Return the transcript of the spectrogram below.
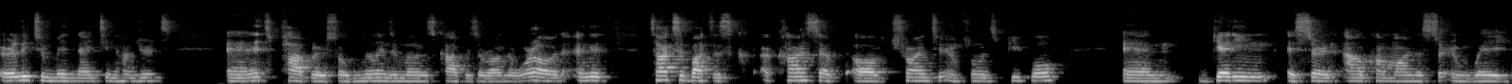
early to mid 1900s, and it's popular. So millions and millions of copies around the world, and it talks about this concept of trying to influence people and getting a certain outcome on a certain way,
